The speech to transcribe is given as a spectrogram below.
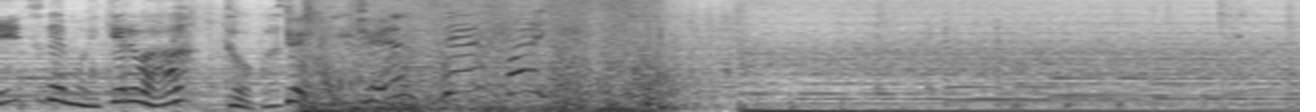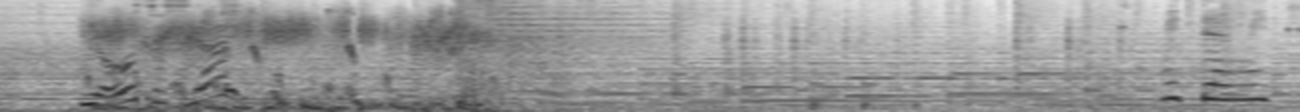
いつでも行けるわ。飛ばすけ牽制容赦しない。見て見て。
